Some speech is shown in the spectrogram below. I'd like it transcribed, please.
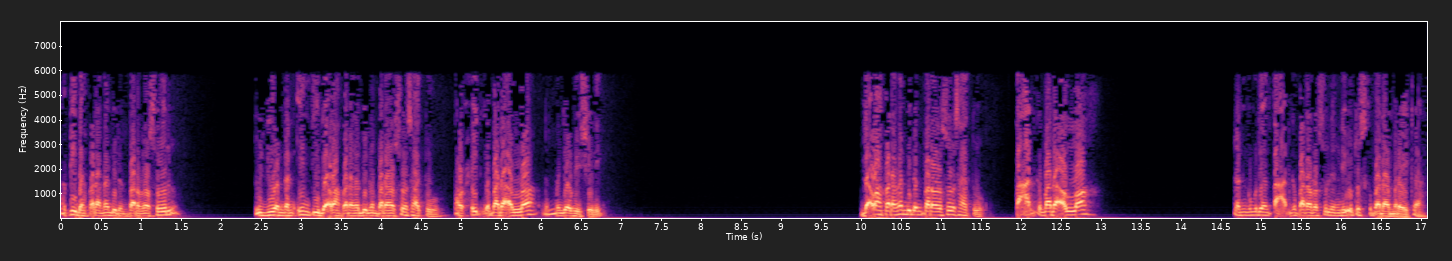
akidah para nabi dan para rasul tujuan dan inti dakwah para nabi dan para rasul satu, tauhid kepada Allah dan menjauhi syirik. Dakwah para nabi dan para rasul satu, taat kepada Allah dan kemudian taat kepada rasul yang diutus kepada mereka.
